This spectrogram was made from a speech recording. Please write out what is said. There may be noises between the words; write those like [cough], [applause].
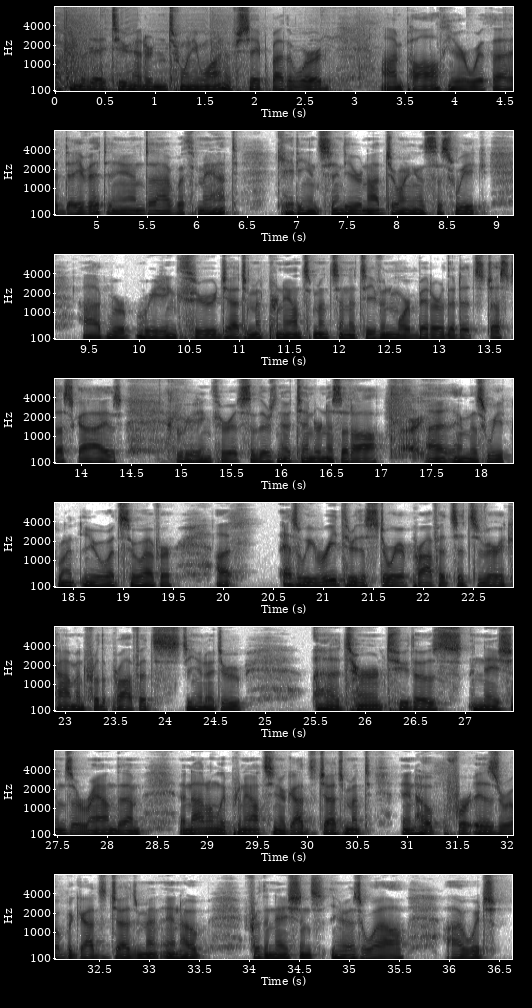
Welcome to day 221 of Shaped by the Word. I'm Paul here with uh, David and uh, with Matt. Katie and Cindy are not joining us this week. Uh, we're reading through judgment pronouncements, and it's even more bitter that it's just us guys reading through it. So there's no tenderness at all uh, in this week whatsoever. Uh, as we read through the story of prophets, it's very common for the prophets, you know, to uh, turn to those nations around them and not only pronouncing you know God's judgment and hope for Israel, but God's judgment and hope for the nations you know as well, uh, which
